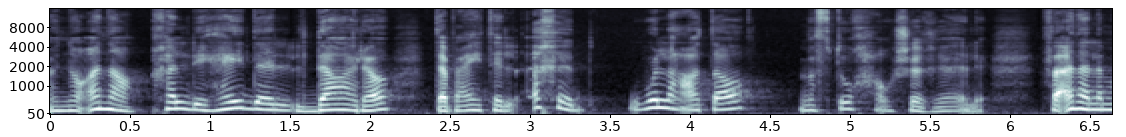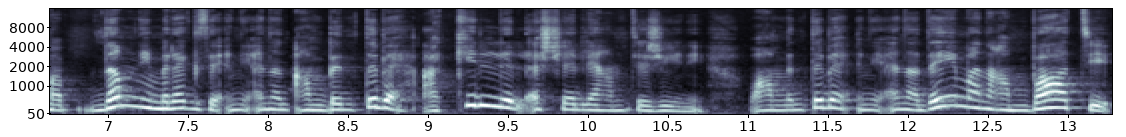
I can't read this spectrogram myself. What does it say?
أنه أنا خلي هيدا الدارة تبعيت الأخذ والعطاء مفتوحة وشغالة. فأنا لما بضمني مركزة أني أنا عم بنتبه على كل الأشياء اللي عم تجيني وعم بنتبه أني أنا دايما عم بعطي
